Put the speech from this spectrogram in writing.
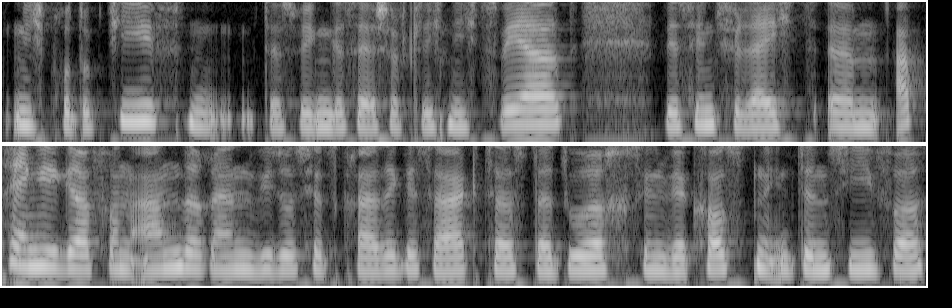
nicht produktiv, deswegen gesellschaftlich nichts wert. Wir sind vielleicht ähm, abhängiger von anderen, wie du es jetzt gerade gesagt hast. Dadurch sind wir kostenintensiver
